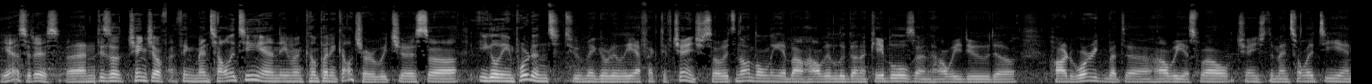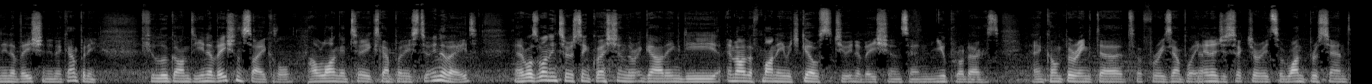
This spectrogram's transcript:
Yes, it is. And is a change of, I think, mentality and even company culture, which is uh, equally important to make a really effective change. So it's not only about how we look on the cables and how we do the hard work, but uh, how we as well change the mentality and innovation in a company. If you look on the innovation cycle, how long it takes companies to innovate, and there was one interesting question regarding the amount of money which goes to innovations and new products, and comparing that, for example, in energy sector, it's a 1%,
